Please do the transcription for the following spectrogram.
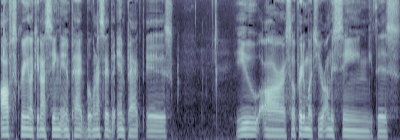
off screen like you're not seeing the impact. But when I say the impact is, you are so pretty much you're only seeing this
